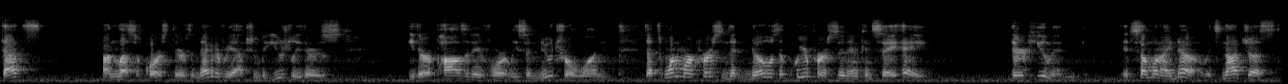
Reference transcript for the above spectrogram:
That's unless of course there's a negative reaction, but usually there's either a positive or at least a neutral one. That's one more person that knows a queer person and can say, "Hey, they're human. It's someone I know. It's not just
